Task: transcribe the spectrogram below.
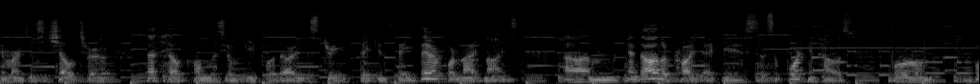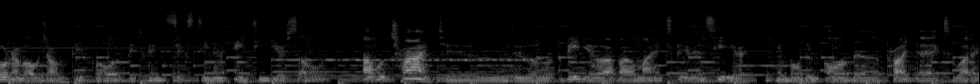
emergency shelter that helps homeless young people that are in the street. They can stay there for night nights. Um, and the other project is a supporting house for vulnerable young people between 16 and 18 years old. I will try to do a video about my experience here involving all the projects, what I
